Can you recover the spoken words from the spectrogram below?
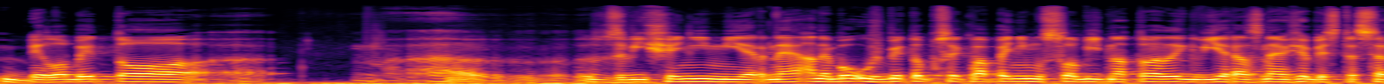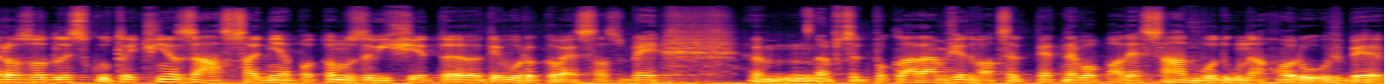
bylo by to zvýšení mírné, anebo už by to překvapení muselo být natolik výrazné, že byste se rozhodli skutečně zásadně potom zvýšit ty úrokové sazby. Hm, předpokládám, že 25 nebo 50 bodů nahoru už by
